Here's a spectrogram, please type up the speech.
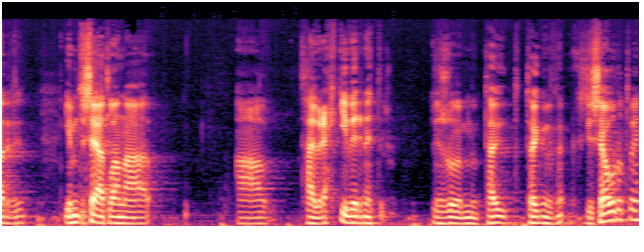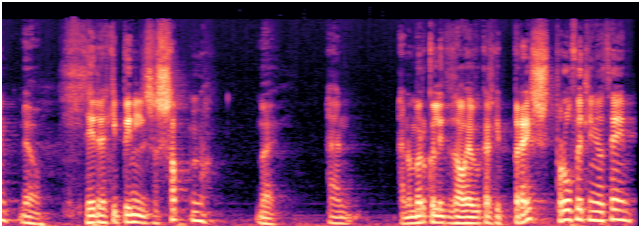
er, ég myndi segja allan að, að það hefur ekki verið neitt eins og við tækjum kannski sjárutvegin Já, þeir eru ekki beinleins að sapna nei, en, en á mörgulítið þá hefur kannski breyst prófællin á þeim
